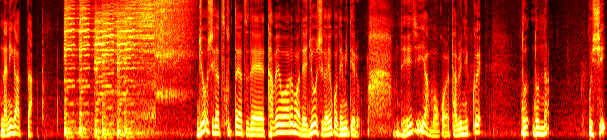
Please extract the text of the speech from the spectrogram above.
何があった?」上司が作ったやつで食べ終わるまで上司が横で見てる、はあ、デイジーやもうこれ食べにくい。どどんな？美味しい？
